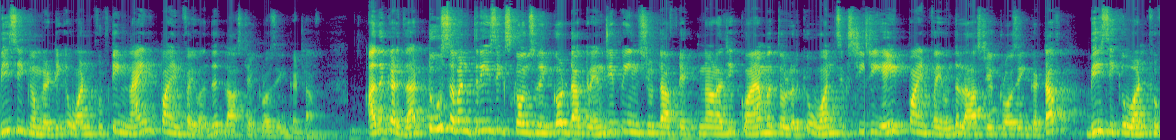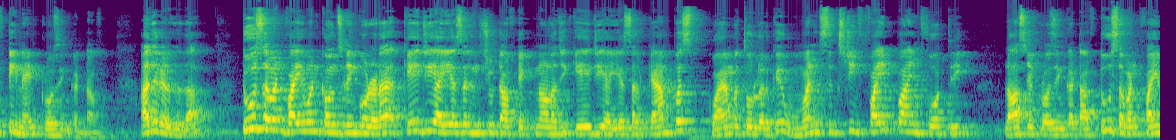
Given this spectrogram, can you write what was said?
BC கம்யூனிட்டிக்கு one fifty nine point five வந்து last year closing cut off அதுக்கடுத்தா two seven three six counselling code doctor NGP institute of technology Coimbatore இருக்கு one sixty eight point five வந்து last year closing cut off பிசிக்கு one fifty nine closing cut off அதுக்கடுத்ததா two seven five one counselling கோடோட KG ISL institute of technology KG ISL campus கோயம்புத்தூர்ல இருக்கு. One sixty five point four three last year closing cut off two seven five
